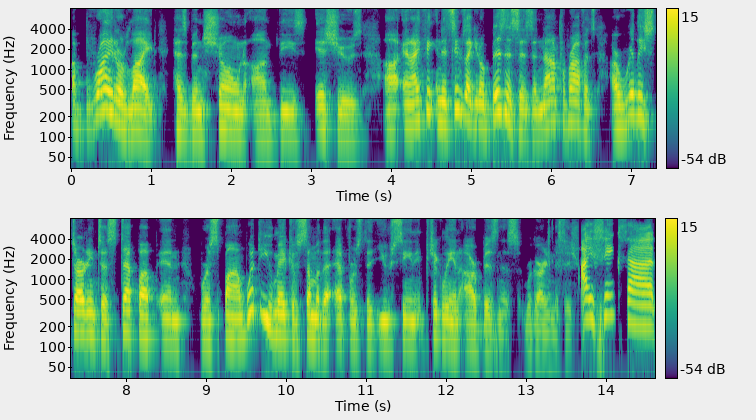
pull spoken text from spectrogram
a brighter light has been shown on these issues. Uh, and I think, and it seems like you know, businesses and non-for-profits are really starting to step up and respond. What do you make of some of the efforts that you've seen, particularly in our business, regarding this issue? I think that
